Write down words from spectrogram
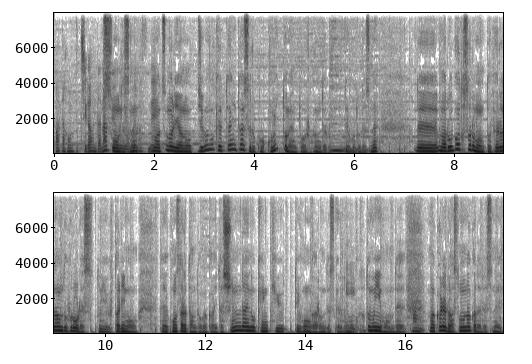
また本当違うんだなというふうに思いますね。すね。まあ、つまりあの自分の決定に対するこうコミットメントを含んでるっていうことですね。うんで、まあ、ロバート・ソロモンとフェルナンド・フローレスという2人の、えー、コンサルタントが書いた「信頼の研究」っていう本があるんですけれども、えー、とてもいい本で、はい、まあ、彼らはその中でですね、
